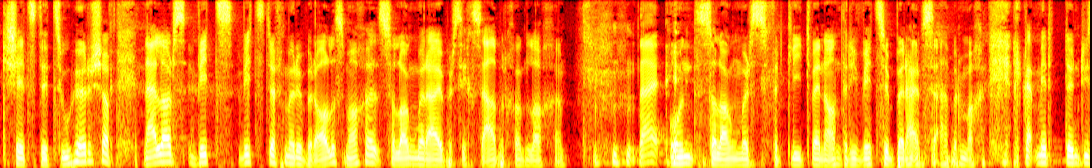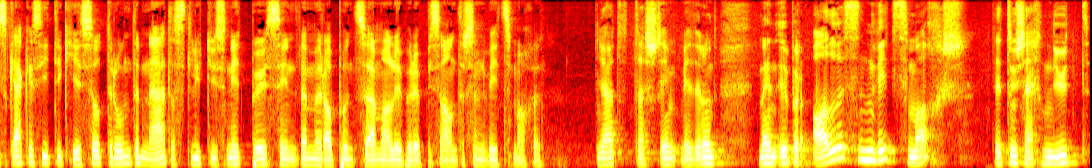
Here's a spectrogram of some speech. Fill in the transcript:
Geschätzte Zuhörerschaft. Nein, Lars, Witz, Witz dürfen wir über alles machen, solange man auch über sich selber kann lachen Nein. Und solange man es verliert, wenn andere Witze über einen selber machen. Ich glaube, wir tun uns gegenseitig hier so drunter nehmen, dass die Leute uns nicht böse sind, wenn wir ab und zu einmal über etwas anderes einen Witz machen. Ja, das, das stimmt wieder. Und wenn du über alles einen Witz machst, dann tust du eigentlich nichts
